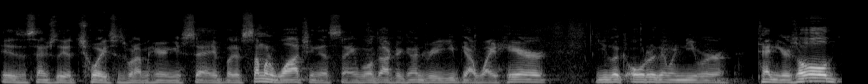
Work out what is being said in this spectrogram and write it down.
is essentially a choice, is what I'm hearing you say. But if someone watching this saying, "Well, Dr. Gundry, you've got white hair, you look older than when you were 10 years old," so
